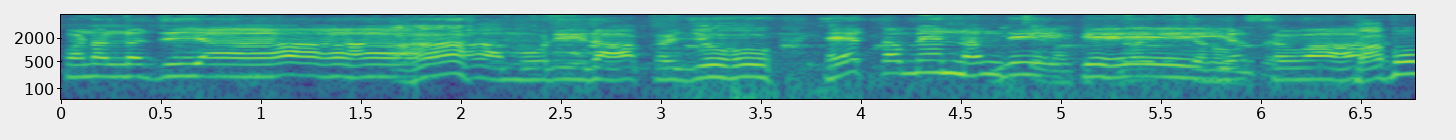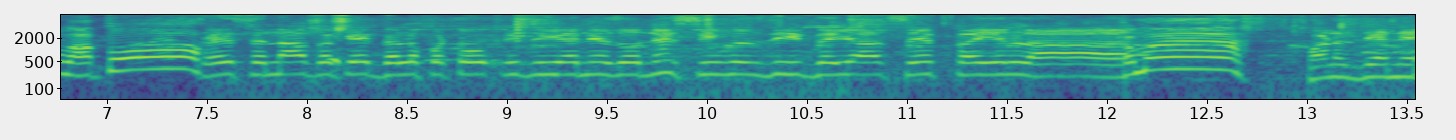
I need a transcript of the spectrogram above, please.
પણ લજિયા. મોરી રાખજો. હે તમે નંદી કે યશવા બાપો બાપો. શેષનાગ કે ગલપટો કીધી અને જો ને શિવજી ગયા છે કૈલા કમા. પણ જેને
